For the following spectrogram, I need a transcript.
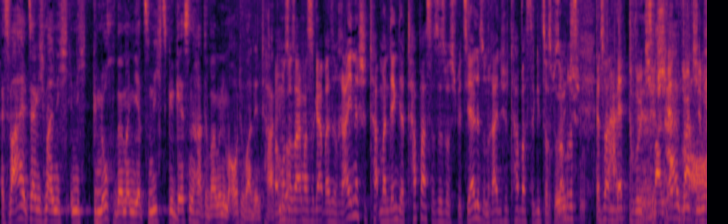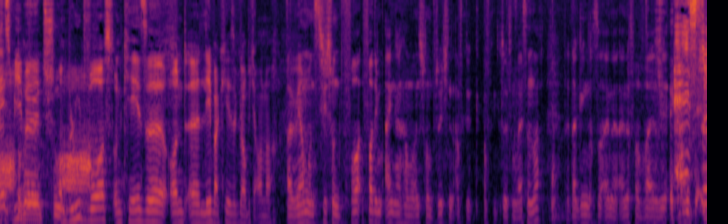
es war halt, sag ich mal, nicht, nicht genug, wenn man jetzt nichts gegessen hatte, weil man im Auto war den Tag Man muss über. auch sagen, was es gab. Also rheinische Tapas, man denkt ja Tapas, das ist was Spezielles und rheinische Tapas, da gibt es was Besonderes. Es waren Mettbrötchen. Es waren einfach Mettbrötchen mit Zwiebeln und Blutwurst und Käse und äh, Leberkäse, glaube ich, auch noch. Weil wir haben uns hier schon vor, vor dem Eingang haben wir uns schon Brötchen aufge, aufgegriffen, weißt du noch? Da, da ging doch so eine, eine vorbei. Essen!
